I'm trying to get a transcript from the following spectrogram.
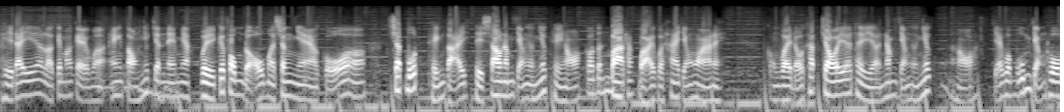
thì đây là cái mã kèo mà an toàn nhất cho anh em nha. Vì cái phong độ mà sân nhà của chatbot hiện tại thì sau 5 trận gần nhất thì họ có đến 3 thất bại và hai trận hòa này. Còn về đội khách choi thì à, 5 trận gần nhất họ trải qua 4 trận thua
